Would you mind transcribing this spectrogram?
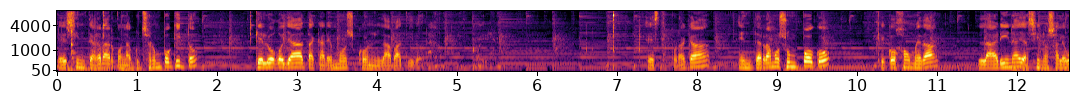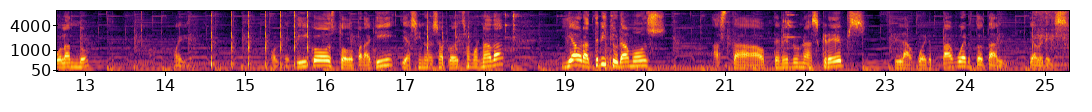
es integrar con la cuchara un poquito, que luego ya atacaremos con la batidora. Muy bien. Esto por acá. Enterramos un poco, que coja humedad la harina y así no sale volando muy bien. Golpecicos, todo para aquí y así no desaprovechamos nada. Y ahora trituramos hasta obtener unas crepes flower power total. Ya veréis.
